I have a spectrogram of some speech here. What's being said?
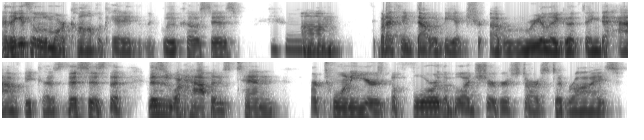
I think it's a little more complicated than the glucose is. Mm-hmm. Um, but I think that would be a, tr- a really good thing to have because this is the this is what happens 10 or 20 years before the blood sugar starts to rise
